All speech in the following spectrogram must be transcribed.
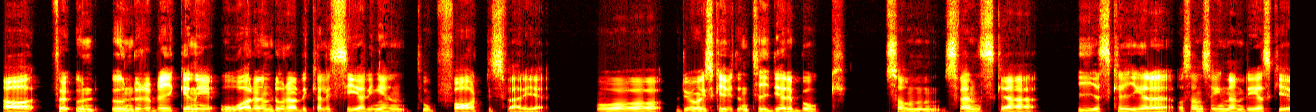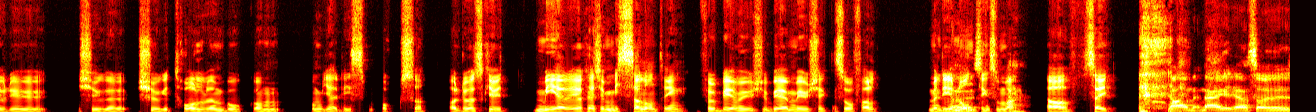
Ja, för un underrubriken är åren då radikaliseringen tog fart i Sverige och du har ju skrivit en tidigare bok som svenska IS-krigare och sen så innan det skrev du 20, 2012 en bok om, om jihadism också. Och du har skrivit mer, jag kanske missar någonting, för att be om, be om ursäkt i så fall. Men det är ja, någonting som... Har, ja, säg. ja, nej, alltså,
